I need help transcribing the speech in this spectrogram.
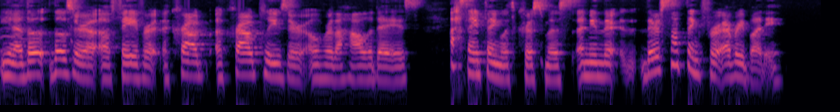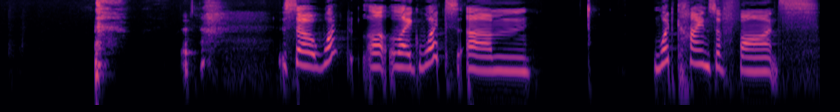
You know, th- those are a, a favorite, a crowd, a crowd pleaser over the holidays. Same thing with Christmas. I mean, there, there's something for everybody. so, what, uh, like, what, um, what kinds of fonts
